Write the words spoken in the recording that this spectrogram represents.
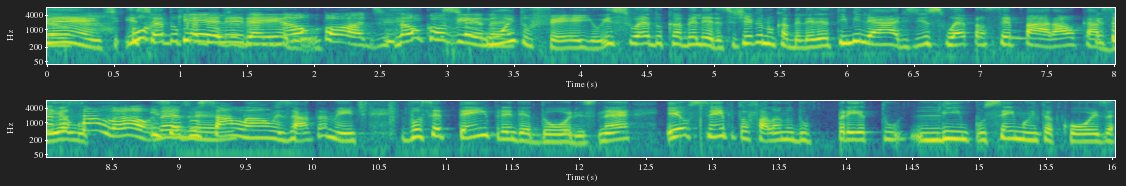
Gente, isso Por é do quê, cabeleireiro. Gisele? Não pode, não Isso é combina. muito feio. Isso é do cabeleireiro. Você chega no cabeleireiro, tem milhares. Isso é para separar o cabelo. Isso é do salão, Isso né, é do gente? salão, exatamente. Você tem empreendedores, né? Eu sempre estou falando do preto, limpo, sem muita coisa.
